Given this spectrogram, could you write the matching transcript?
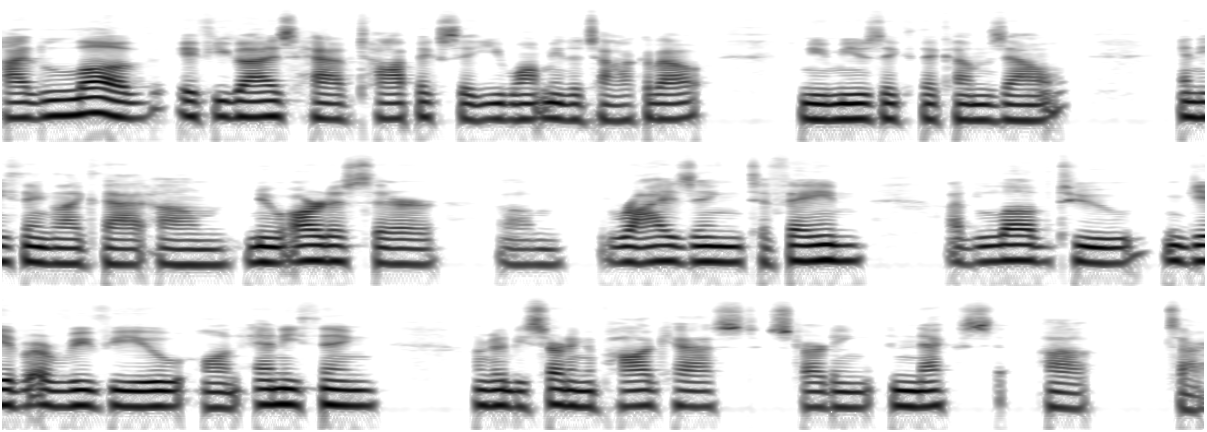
I'd love if you guys have topics that you want me to talk about, new music that comes out, anything like that, um, new artists that are um, rising to fame. I'd love to give a review on anything. I'm going to be starting a podcast starting next. Uh, sorry,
